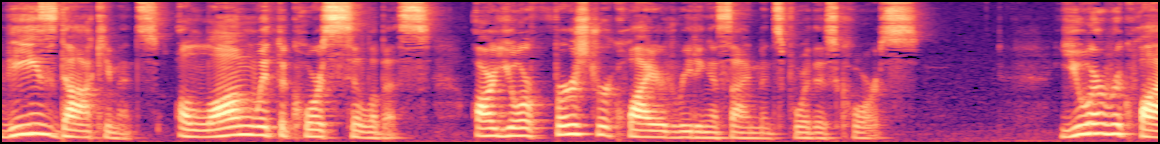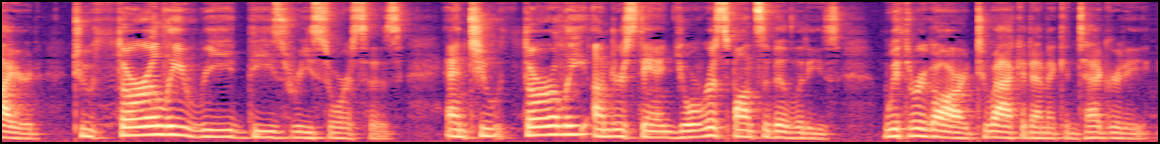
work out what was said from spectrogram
These documents, along with the course syllabus, are your first required reading assignments for this course. You are required to thoroughly read these resources and to thoroughly understand your responsibilities with regard to academic integrity.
